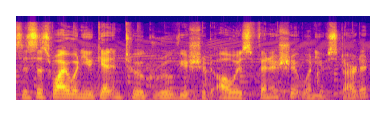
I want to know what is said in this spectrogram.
So this is why when you get into a groove, you should always finish it when you've started.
